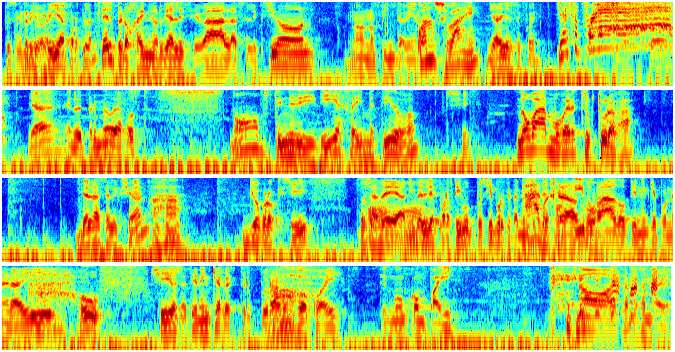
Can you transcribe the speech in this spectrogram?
Pues en Arriba. teoría por plantel, pero Jaime Ordiales se va a la selección. No, no pinta bien. ¿Cuándo se va, eh? Ya, ya se fue. ¡Ya se fue! Ya en el primero de agosto. No, pues tiene días ahí metido, ¿eh? Sí. No va a mover estructura, ¿va? ¿De la selección? Ajá. Yo creo que sí. O sea, de, a Oh. nivel deportivo, pues sí, porque también Ah, se fue deportivo. Torrado, tienen que poner ahí. Uf, Sí, o sea, tienen que reestructurar un Ah. poco ahí. tengo un compa ahí. No, eso no se mueve.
